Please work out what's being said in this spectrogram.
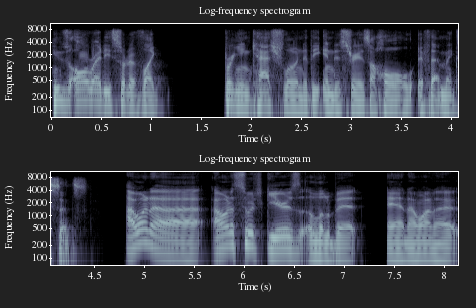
who's already sort of like bringing cash flow into the industry as a whole if that makes sense I want to I want to switch gears a little bit and I want to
